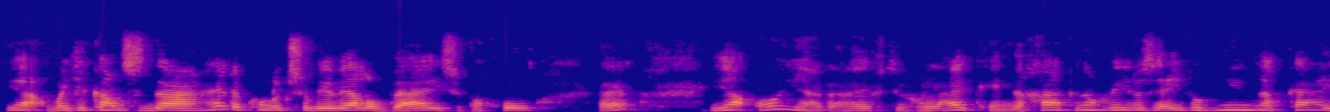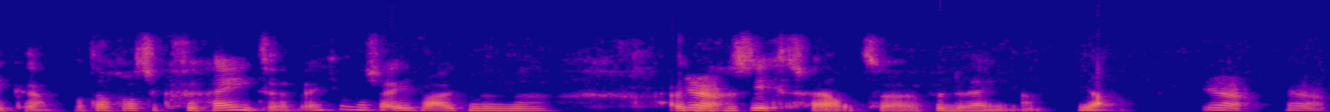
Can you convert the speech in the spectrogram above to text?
ja, maar je kan ze daar, hè, daar kon ik ze weer wel op wijzen. Van goh, hè, ja, oh ja, daar heeft u gelijk in. Daar ga ik nog weer eens even opnieuw naar kijken. Want dat was ik vergeten. Weet je, dat was even uit mijn, uh, uit ja. mijn gezichtsveld uh, verdwenen. Ja. Ja, ja.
